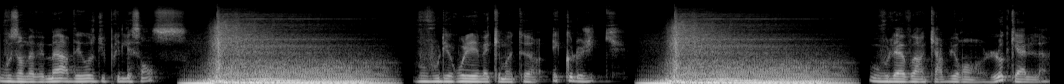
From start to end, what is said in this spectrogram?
Vous en avez marre des hausses du prix de l'essence? Vous voulez rouler avec un moteur écologique? Vous voulez avoir un carburant local?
